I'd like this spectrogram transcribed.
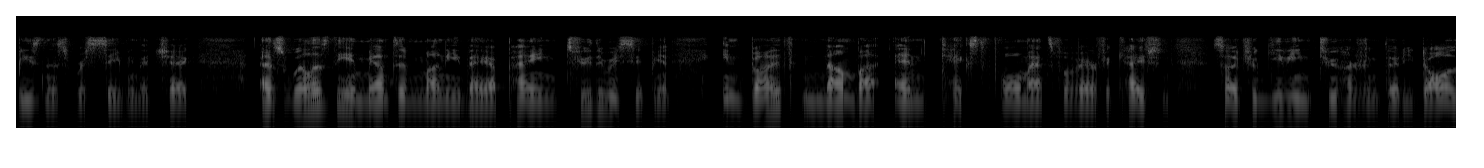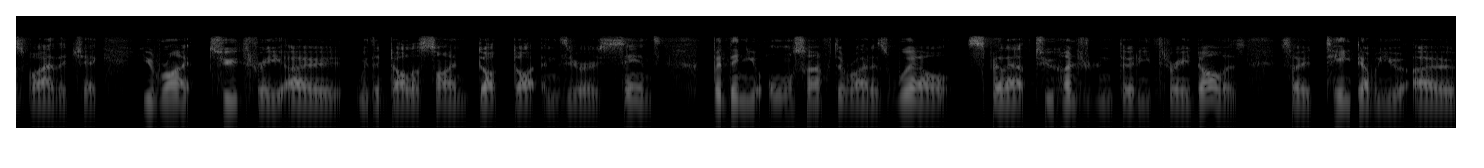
business receiving the check, as well as the amount of money they are paying to the recipient in both number and text formats for verification. So if you're giving $230 via the check, you write 230 with a dollar sign, dot, dot, and zero cents. But then you also have to write as well, spell out $233. So T W O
